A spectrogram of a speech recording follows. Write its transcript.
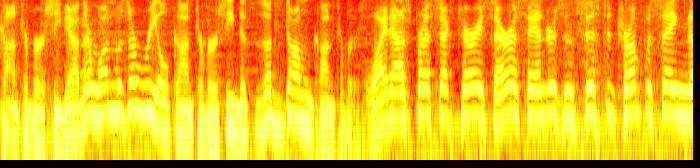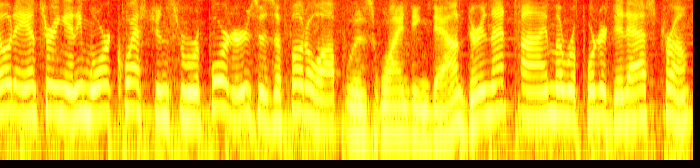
controversy. The other one was a real controversy. This is a dumb controversy. White House Press Secretary Sarah Sanders insisted Trump was saying no to answering any more questions from reporters as a photo op was winding down. During that time, a reporter did ask Trump,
